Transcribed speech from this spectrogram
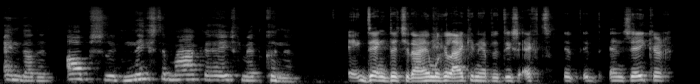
En dat het absoluut niks te maken heeft met kunnen. Ik denk dat je daar helemaal gelijk in hebt. Het is echt, het, het- en zeker,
